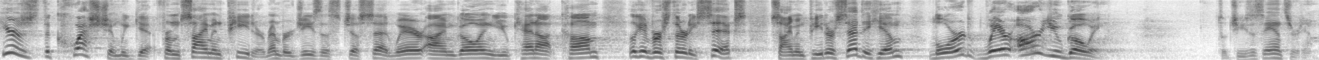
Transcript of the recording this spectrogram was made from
Here's the question we get from Simon Peter. Remember, Jesus just said, Where I'm going, you cannot come. Look at verse 36. Simon Peter said to him, Lord, where are you going? So Jesus answered him,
